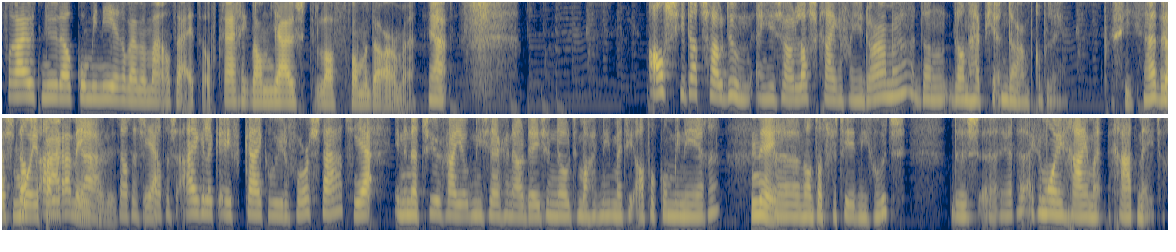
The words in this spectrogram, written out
fruit nu wel combineren bij mijn maaltijd? Of krijg ik dan juist last van mijn darmen? Ja. Als je dat zou doen en je zou last krijgen van je darmen, dan, dan heb je een darmprobleem precies. Ja, dus dat is een mooie parameter. Ja, dus. dat, is, dat is eigenlijk even kijken hoe je ervoor staat. In de natuur ga je ook niet zeggen, nou deze noten mag ik niet met die appel combineren. Nee. Uh, want dat verteert niet goed. Dus uh, ja, dat is echt een mooie graadmeter.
